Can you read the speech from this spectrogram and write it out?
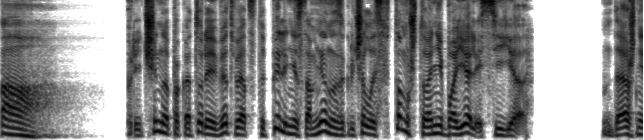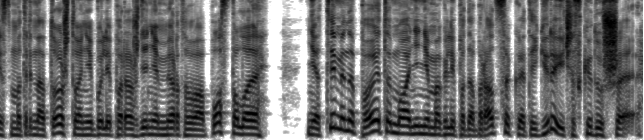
А. Причина, по которой ветви отступили, несомненно, заключалась в том, что они боялись её. Даже несмотря на то, что они были порождением мёртвого апостола, нет, именно поэтому они не могли подобраться к этой героической душе.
